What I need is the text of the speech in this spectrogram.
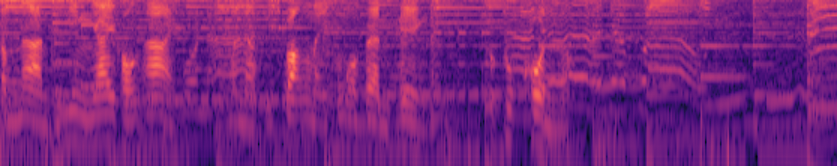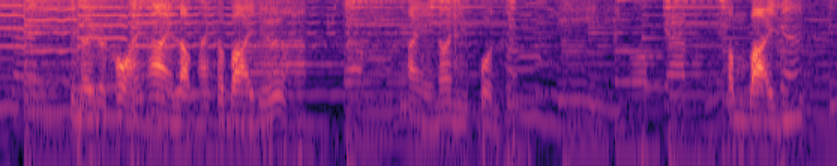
ตำนานที่ยิ่งใหญ่ของอ้าย มันอยากฟังในหัวแฟนเพลงทุกๆคนเนาะจังใดก็ขอให้อ้ายหลับให้สบายเด้ออ้น้อยนิพนธ์ สำบายดีใ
